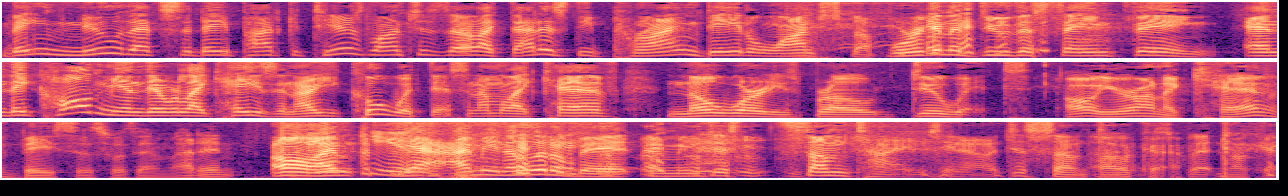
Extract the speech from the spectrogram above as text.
They knew that's the day Podcateers launches. They're like, that is the prime day to launch stuff. We're going to do the same thing. And they called me and they were like, Hazen, are you cool with this? And I'm like, Kev, no worries, bro. Do it. Oh, you're on a Kev basis with him. I didn't. Oh, Thank I'm you. yeah. I mean, a little bit. I mean, just sometimes, you know, just sometimes. Okay. But Okay.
